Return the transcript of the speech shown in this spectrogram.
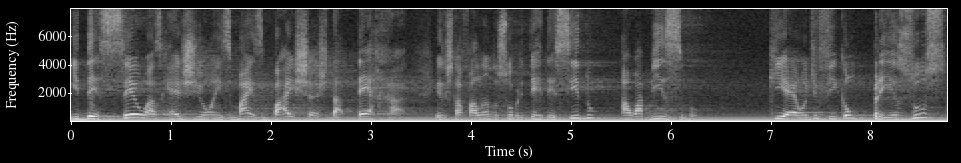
e desceu às regiões mais baixas da terra, ele está falando sobre ter descido ao abismo, que é onde ficam presos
